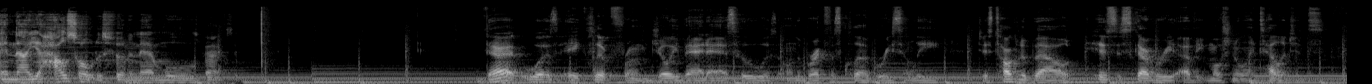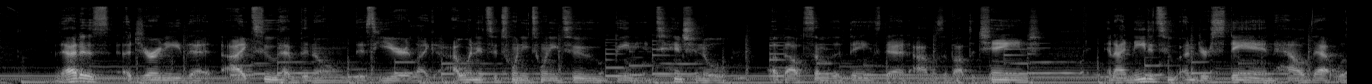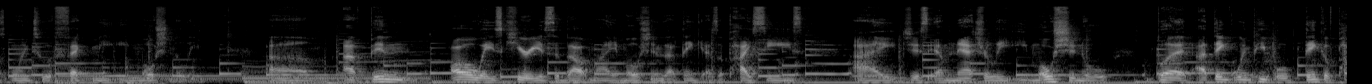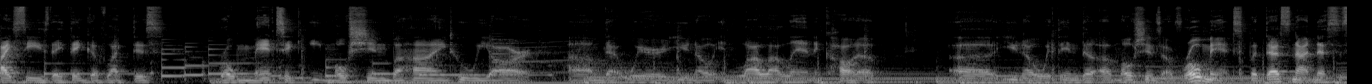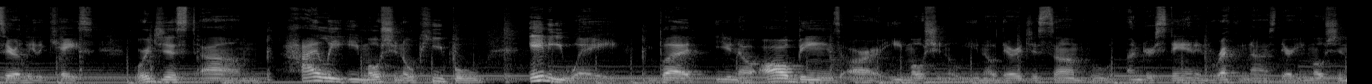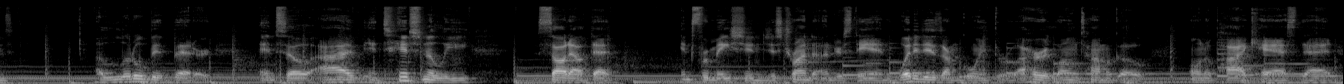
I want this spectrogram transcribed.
And now your household is feeling that mood. That was a clip from Joey Badass, who was on the Breakfast Club recently, just talking about his discovery of emotional intelligence. that is a journey that I too have been on this year. Like I went into 2022 being intentional about some of the things that I was about to change, and I needed to understand how that was going to affect me emotionally. Um, I've been always curious about my emotions. I think as a Pisces, I just am naturally emotional. But I think when people think of Pisces, they think of like this romantic emotion behind who we are, um, that we're, you know, in la la land and caught up, uh, you know, within the emotions of romance. But that's not necessarily the case. We're just um, highly emotional people anyway but you know all beings are emotional you know there are just some who understand and recognize their emotions a little bit better. And so i've intentionally sought out that information just trying to understand what it is i'm going through. I heard a long time ago on a podcast that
